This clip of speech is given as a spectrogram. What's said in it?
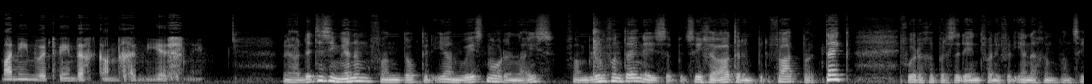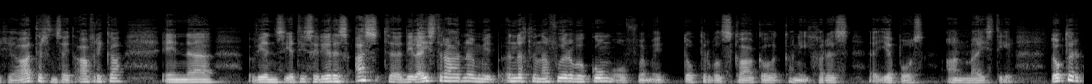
maar nie noodwendig kan genees nie Ja, dit is die mening van Dr. Ian Westmore in huis van Bloemfontein, hy is 'n psigiater in privaat praktyk, vorige president van die Vereniging van Psigiaters in Suid-Afrika en uh weens etiese redes as die luisteraar nou met inligting na vore wil kom of met dokter wil skakel, kan hy gerus 'n e-pos aan my stuur. Dokter,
